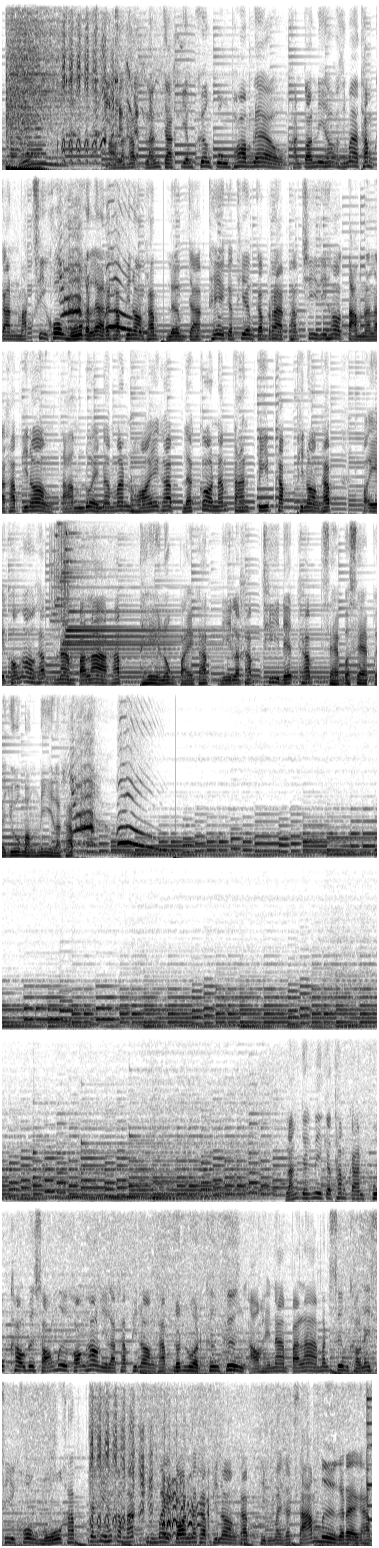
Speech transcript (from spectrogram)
เอาละครับหลังจากเตรียมเครื่องปรุงพร้อมแล้ว ขั้นตอนนี้เขาก็สิมาทำการหมักซี่โครงหมูกันแล้วนะครับพี่น้องครับเริ่มจากเทกระเทียมกับรากผักชีที่ห่อตำนั่นแหละครับ พี่น้องตามด้วยน้ำมันหอยครับแล้วก็น้ำตาลปี๊บครับพี่น้องครับพระเอกของอ้อครับน้ำปลาล่าครับ เทลงไปครับนี่แหละครับที่เด็ดครับแสบบ่แสบกับยูมองนี่แหละครับ หลังจากนี้ก็ทำการคลุกเข้าด้วยสองมือของเฮานี่แหละครับพี่น้องครับนวดๆครึ่งๆเอาให้น้ำปลาล่ามันซึมเข้าในซี่โครงหมูครับจากนี้ให้กมักทิมไว้ก่อนนะครับพี่น้องครับทิมไว้สักสามมือก็ได้ครับ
